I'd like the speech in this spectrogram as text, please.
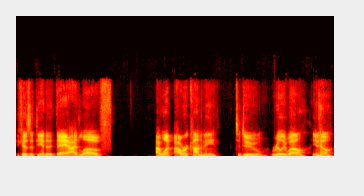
because at the end of the day, I'd love, I want our economy to do really well, you know.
